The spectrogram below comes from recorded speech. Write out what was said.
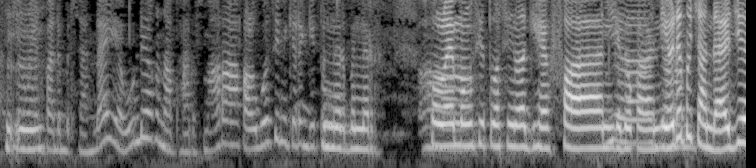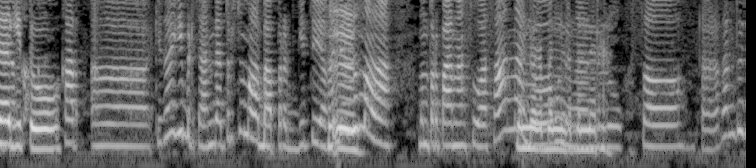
yang Mm-mm. lain pada bercanda ya udah kenapa harus marah? Kalau gue sih mikirnya gitu. Bener-bener. Eh, kalau emang situasinya lagi have fun iya, gitu kan ya udah bercanda aja ya, gitu. sekar- eh, kita lagi bercanda terus lu malah baper gitu ya kan? Lu malah memperpanas suasana Bener, dong bener, dengan bener. lu kesel. Padahal kan tuh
